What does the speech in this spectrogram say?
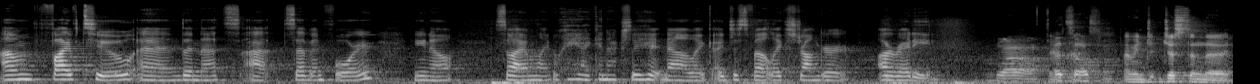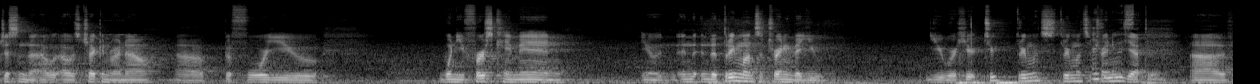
I'm 5'2", and the net's at 7'4", you know. So I'm like, okay, I can actually hit now. Like I just felt like stronger already. Wow. That's Yeah, I- awesome. I mean, j- just in the just in the I, w- I was checking right now uh, before you when you first came in, you know, in, in the three months of training that you you were here two three months three months of I think training it was yeah uh,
